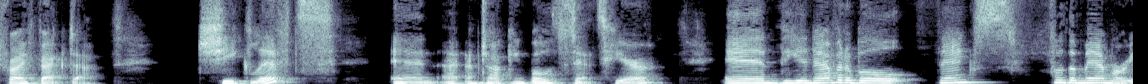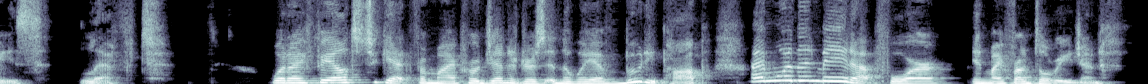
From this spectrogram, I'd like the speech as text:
trifecta. Cheek lifts, and I'm talking both sets here, and the inevitable thanks for the memories lift. What I failed to get from my progenitors in the way of booty pop, I more than made up for in my frontal region.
